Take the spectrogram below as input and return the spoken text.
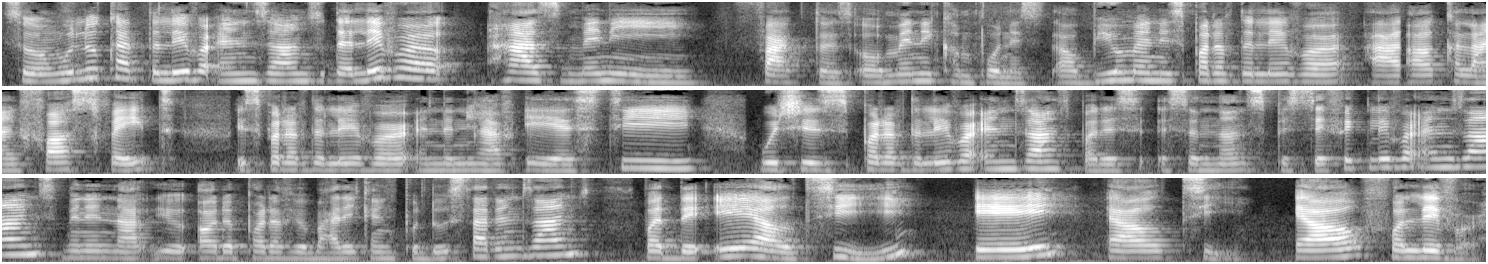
So when we look at the liver enzymes, the liver has many factors or many components. Albumin is part of the liver, alkaline phosphate is part of the liver, and then you have AST, which is part of the liver enzymes, but it's, it's a non-specific liver enzymes, meaning that your other part of your body can produce that enzyme. But the ALT, ALT, L for liver.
